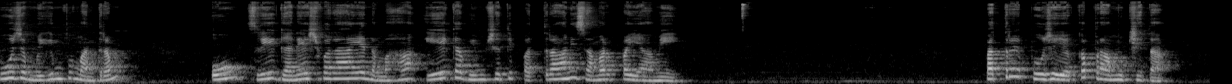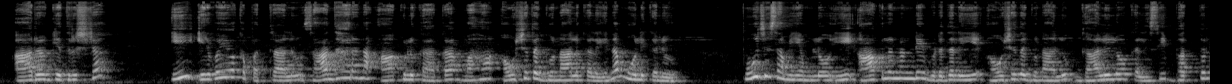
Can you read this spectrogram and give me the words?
పూజ ముగింపు మంత్రం. ఓం శ్రీ గణేశ్వరాయ నమ ఏకవింశతి పత్రాన్ని సమర్పయామి. పత్ర పూజ యొక్క ప్రాముఖ్యత. ఆరోగ్య దృష్ట్యా ఈ ఇరవై ఒక పత్రాలు సాధారణ ఆకులు కాక మహా ఔషధ గుణాలు కలిగిన మూలికలు. పూజ సమయంలో ఈ ఆకుల నుండి విడుదలయ్యే ఔషధ గుణాలు గాలిలో కలిసి భక్తుల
